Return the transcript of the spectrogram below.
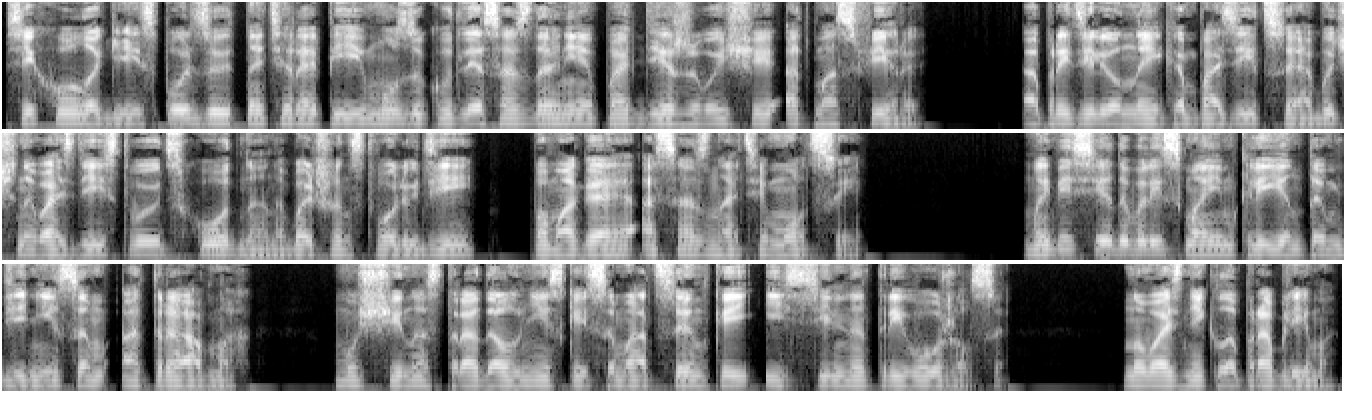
Психологи используют на терапии музыку для создания поддерживающей атмосферы. Определенные композиции обычно воздействуют сходно на большинство людей, помогая осознать эмоции. Мы беседовали с моим клиентом Денисом о травмах, Мужчина страдал низкой самооценкой и сильно тревожился. Но возникла проблема.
